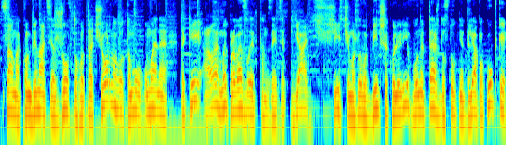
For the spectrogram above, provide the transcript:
саме комбінація жовтого та чорного. Тому у мене такий, але ми привезли там, здається, 5, 6 чи можливо більше кольорів. Вони теж доступні для покупки.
